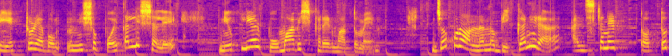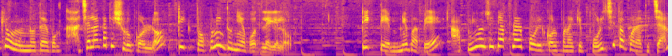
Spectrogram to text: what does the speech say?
রিয়েক্টর এবং উনিশশো পঁয়তাল্লিশ সালে নিউক্লিয়ার বোমা আবিষ্কারের মাধ্যমে। যখন অন্যান্য বিজ্ঞানীরা আইনস্টাইনের তত্ত্বকে উন্নত এবং কাজে লাগাতে শুরু করল, ঠিক তখনই দুনিয়া বদলে গেল। ঠিক তেমনিভাবে আপনিও যদি আপনার পরিকল্পনাকে পরিচিত করাতে চান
